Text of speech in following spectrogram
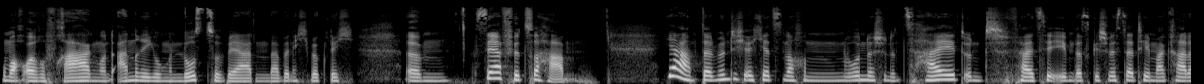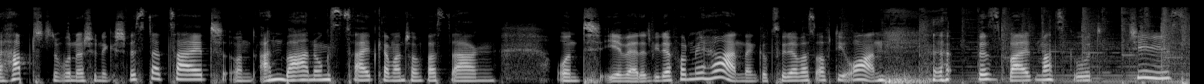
um auch eure Fragen und Anregungen loszuwerden. Da bin ich wirklich ähm, sehr für zu haben. Ja, dann wünsche ich euch jetzt noch eine wunderschöne Zeit und falls ihr eben das Geschwisterthema gerade habt, eine wunderschöne Geschwisterzeit und Anbahnungszeit kann man schon fast sagen. Und ihr werdet wieder von mir hören. Dann gibt's wieder was auf die Ohren. Bis bald, macht's gut. Tschüss.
